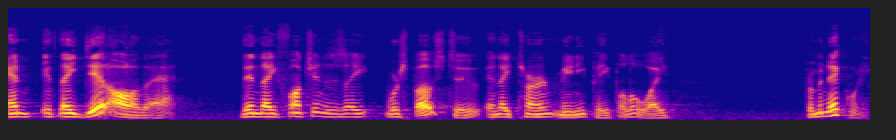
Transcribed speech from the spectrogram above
And if they did all of that, then they functioned as they were supposed to, and they turned many people away from iniquity.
